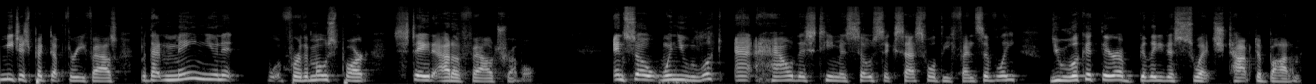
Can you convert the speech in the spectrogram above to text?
Micic picked up three fouls, but that main unit, for the most part, stayed out of foul trouble. And so when you look at how this team is so successful defensively, you look at their ability to switch top to bottom.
